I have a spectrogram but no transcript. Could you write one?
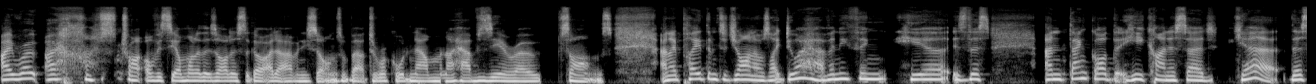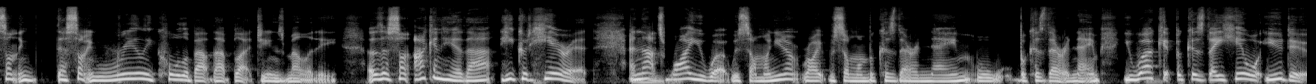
I wrote I, I was trying obviously I'm one of those artists that go, I don't have any songs, I'm about to record an album and I have zero songs. And I played them to John. I was like, Do I have anything here? Is this and thank God that he kind of said, Yeah, there's something there's something really cool about that Black Jeans melody. Oh, There's some, I can hear that. He could hear it. And that's why you work with someone. You don't write with someone because they're a name or because they're a name. You work it because they hear what you do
